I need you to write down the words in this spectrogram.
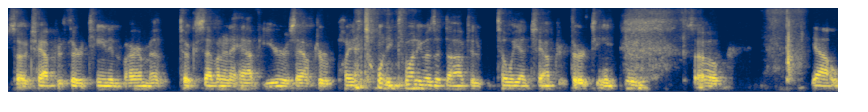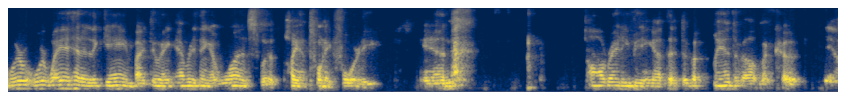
So chapter 13 environment took seven and a half years after Plan 2020 was adopted until we had chapter 13. Mm-hmm. So yeah, we're, we're way ahead of the game by doing everything at once with Plan 2040 and already being at the de- land development code. Yeah.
